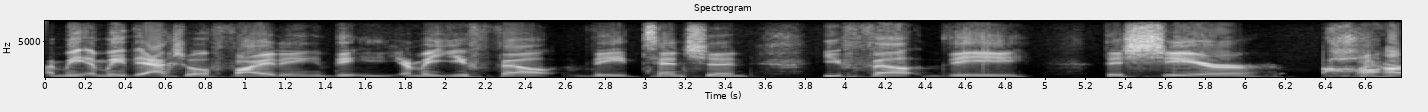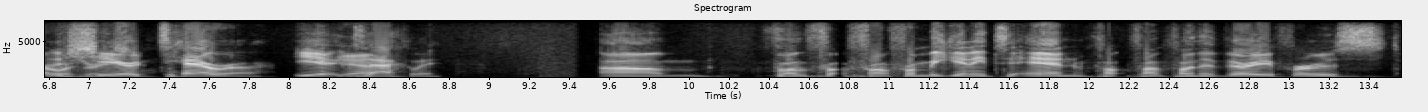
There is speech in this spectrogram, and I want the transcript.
I mean, I mean the actual fighting. The I mean, you felt the tension. You felt the the sheer heart the sheer racing. terror. Yeah, Yeah. exactly. Um, from from from, beginning to end, from, from from the very first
